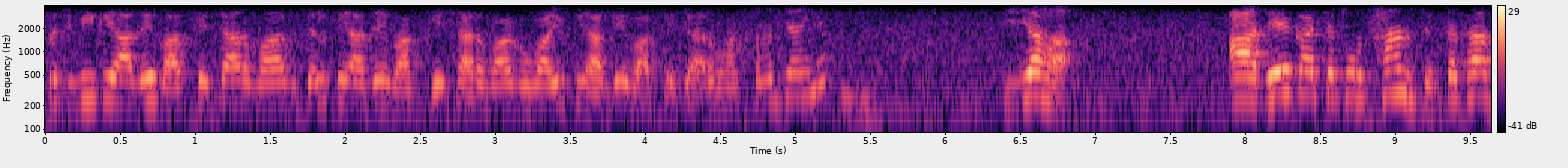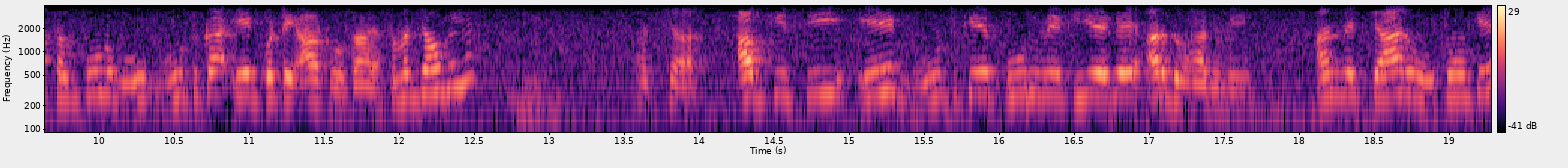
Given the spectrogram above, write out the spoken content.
पृथ्वी के आधे भाग के चार भाग, जल के आधे भाग के चार भाग, वायु के आधे भाग के चार भाग। समझ जाएँगे? यह आधे का चतुर्थांश तथा संपूर्ण भूत का एक बटे आठ होता है। समझ जाओगे ये? अच्छा अब किसी एक भूत के पूर्व में किए गए अर्ध भाग में, अन्य चार भूतों के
